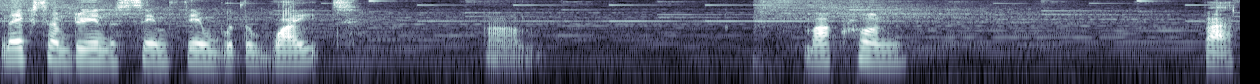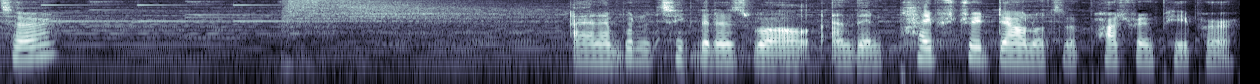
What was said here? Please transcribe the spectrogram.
next I'm doing the same thing with the white um, batter. And I'm going to take that as well and then pipe straight down onto the parchment paper.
